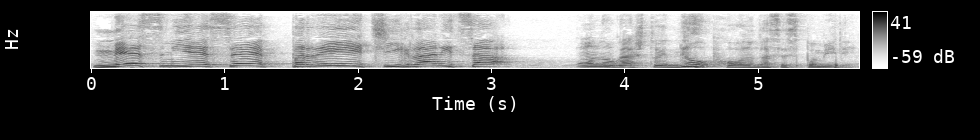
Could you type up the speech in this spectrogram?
ne smije se preći granica onoga što je neophodno da se spomini.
